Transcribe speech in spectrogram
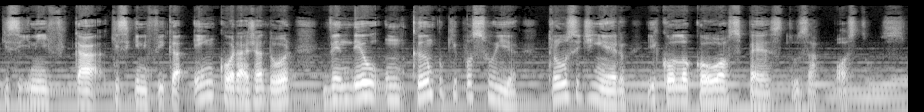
que significa, que significa encorajador, vendeu um campo que possuía, trouxe dinheiro e colocou aos pés dos apóstolos.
